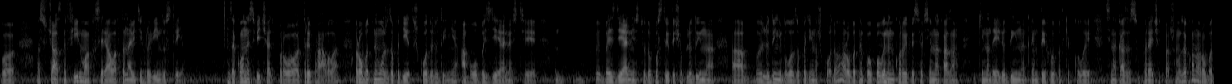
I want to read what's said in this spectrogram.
в сучасних фільмах, серіалах та навіть ігровій індустрії. Закони свідчать про три правила: робот не може заподіяти шкоду людині або бездіяльності. Бездіяльністю допустити, щоб людина людині було заподіяно шкоду. Робот не по- повинен коритися всім наказам, які надає людина, крім тих випадків, коли ці накази суперечать першому закону. Робот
